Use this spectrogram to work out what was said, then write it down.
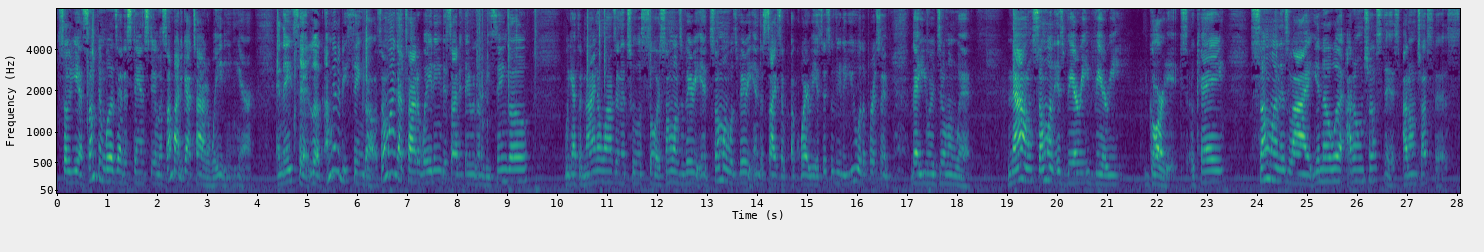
So yeah, something was at a standstill and somebody got tired of waiting here. And they said, look, I'm going to be single. Someone got tired of waiting, decided they were going to be single. We got the Nine of Wands and the Two of Swords. Someone's very, someone was very indecisive, Aquarius. This is either you or the person that you were dealing with. Now, someone is very, very guarded, okay? Someone is like, you know what? I don't trust this. I don't trust this.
